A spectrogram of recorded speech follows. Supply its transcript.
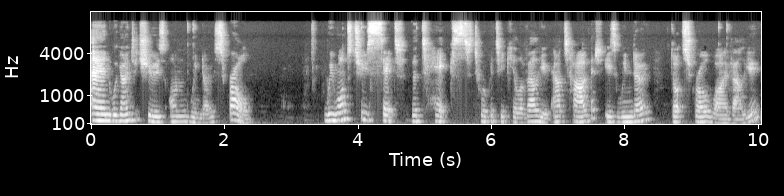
and we're going to choose on window scroll. We want to set the text to a particular value. Our target is window.scroll y value.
